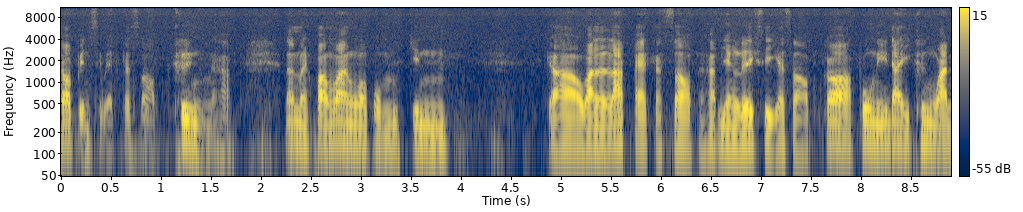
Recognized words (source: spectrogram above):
ก็เป็นสิบเอ็ดกระสอบครึ่งนะครับ นั่นหมายความว่างัวผมกิน วันละแปดกระสอบนะครับ ยังเหลืออีกสี่กระสอบก็พรุ่งนี้ได้อีกครึ่งวัน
